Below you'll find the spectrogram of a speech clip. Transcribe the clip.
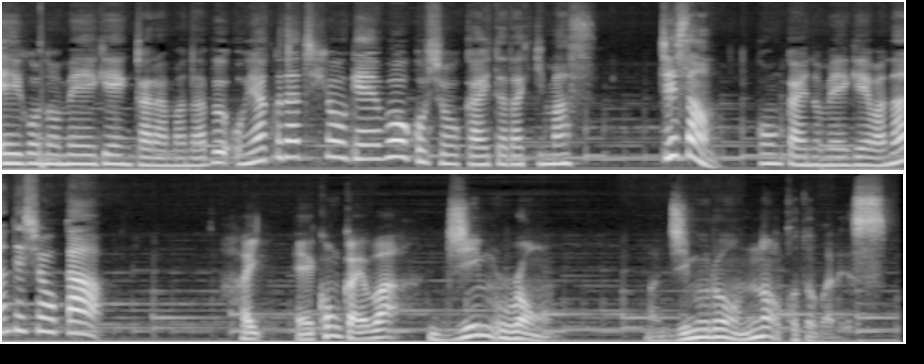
英語の名言から学ぶお役立ち表現をご紹介いただきます。ジェさん、今回の名言は何でしょうかはい、えー今回はジム・ローン、まあジム・ローンの言葉です。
